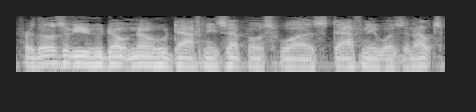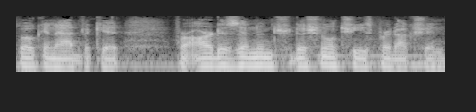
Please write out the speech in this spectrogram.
For those of you who don't know who Daphne Zepos was, Daphne was an outspoken advocate for artisan and traditional cheese production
